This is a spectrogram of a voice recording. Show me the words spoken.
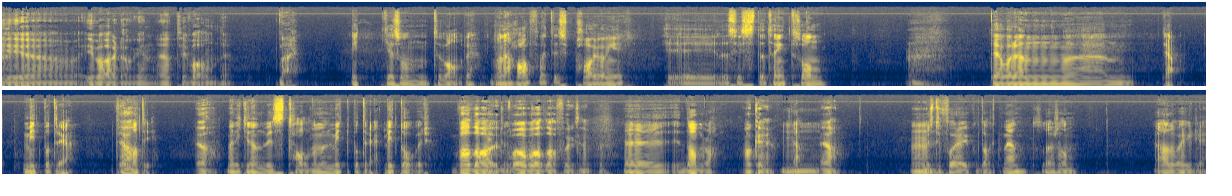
i, eh, hverdagen eh, til vanlig? Nei. Ikke sånn til vanlig. Men jeg har faktisk et par ganger i det siste tenkt sånn Det var en eh, ja, midt på treet. Fem Ja. av ti. Ja. Men ikke nødvendigvis tallene, men midt på tre. Litt over. Hva da, hva, hva da, for eksempel? Eh, damer, da. Ok, Ja. Mm. ja. Mm. Hvis du får øyekontakt med en, så er det sånn Ja, det var hyggelig.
